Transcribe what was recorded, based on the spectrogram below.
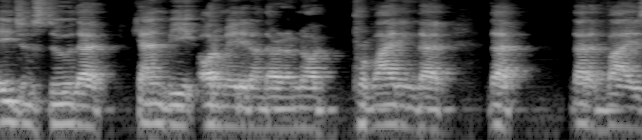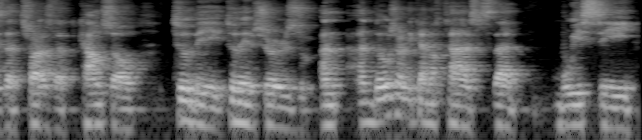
agents do that can be automated and that are not providing that that that advice that trust that counsel to the to the insurers. And and those are the kind of tasks that we see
